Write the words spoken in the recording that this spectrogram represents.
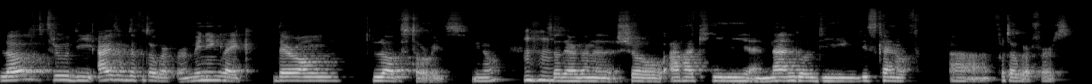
love through the eyes of the photographer meaning like their own love stories you know? Mm-hmm. so they're gonna show araki and nan goldin this kind of uh, photographers.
